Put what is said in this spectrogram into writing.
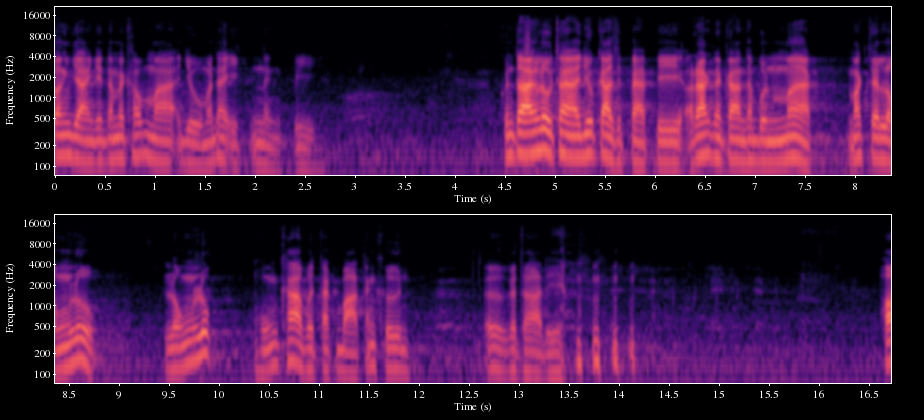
บางอย่างจึงทำให้เขามาอยู่มาได้อีกหนึ่งปี คุณตาลูกท่านอายุ 98 ปี รักในการทำบุญมาก มักจะหลงลูก หลงลุกหุงข้าวเพื่อตักบาตรทั้งคืน เออก็ท่าดี พอ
